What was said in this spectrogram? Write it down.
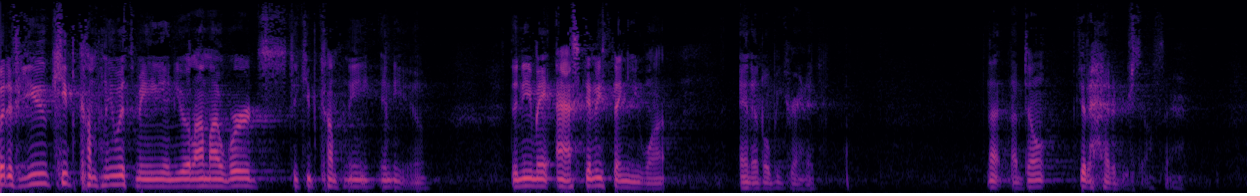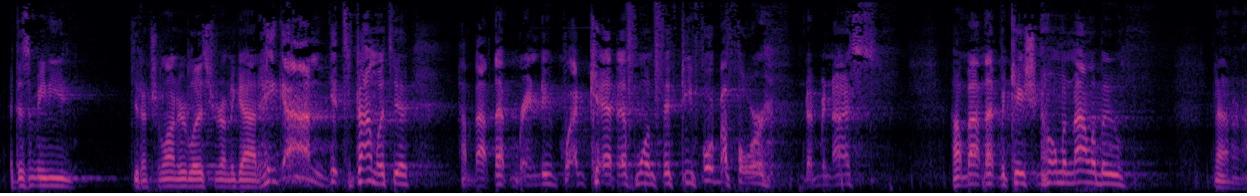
But if you keep company with me and you allow my words to keep company in you, then you may ask anything you want and it'll be granted. Now, now don't get ahead of yourself there. It doesn't mean you get out your laundry list, you run to God, hey God, get some time with you. How about that brand new quad cab F-150 4x4? That'd be nice. How about that vacation home in Malibu? No, no, no.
